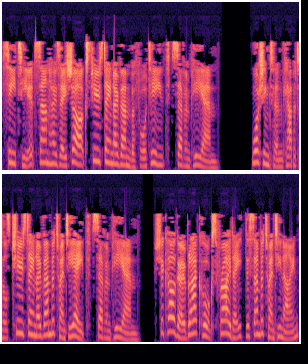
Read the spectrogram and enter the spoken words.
CT at San Jose Sharks Tuesday, November 14, 7 p.m. Washington Capitals Tuesday, November 28, 7 p.m. Chicago Blackhawks Friday, December 29,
